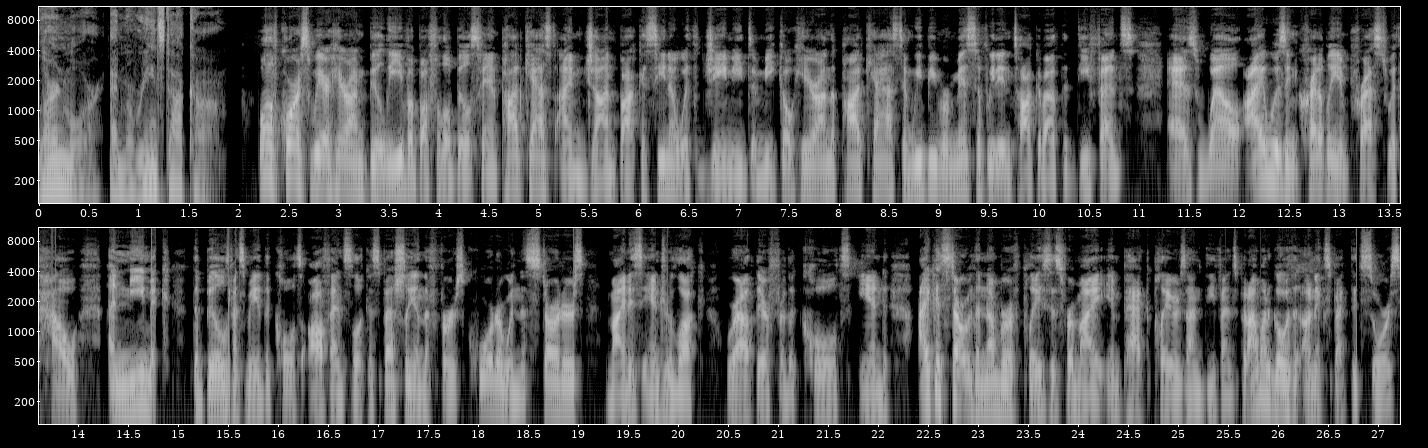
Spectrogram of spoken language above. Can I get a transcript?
Learn more at marines.com. Well, of course, we are here on Believe, a Buffalo Bills fan podcast. I'm John Boccacino with Jamie D'Amico here on the podcast, and we'd be remiss if we didn't talk about the defense as well. I was incredibly impressed with how anemic the Bills defense made the Colts offense look, especially in the first quarter when the starters, minus Andrew Luck, were out there for the Colts. And I could start with a number of places for my impact players on defense, but I want to go with an unexpected source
